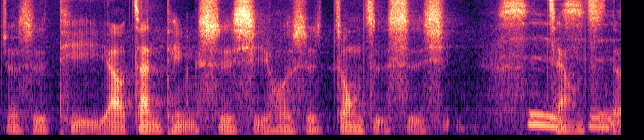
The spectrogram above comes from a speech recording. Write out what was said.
就是提要暂停实习或是终止实习，是这样子的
